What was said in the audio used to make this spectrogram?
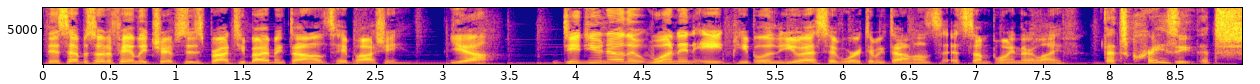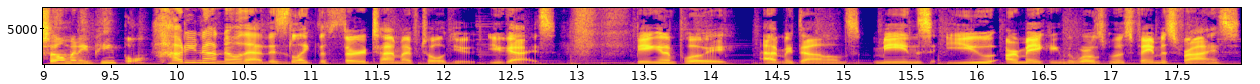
This episode of Family Trips is brought to you by McDonald's. Hey, Pashi. Yeah, Did you know that one in eight people in the U.S. have worked at McDonald's at some point in their life? that's crazy. That's so many people. How do you not know that? This is like the third time I've told you. You guys, being an employee at McDonald's means you are making the world's most famous fries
